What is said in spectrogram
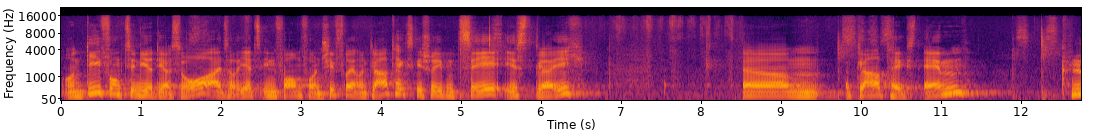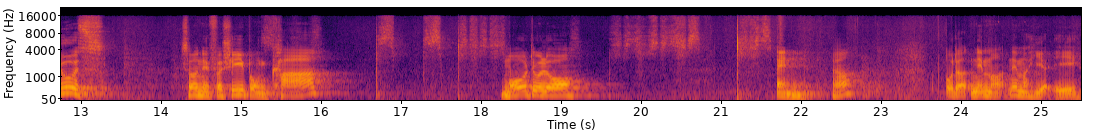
Und die funktioniert ja so, also jetzt in Form von Chiffre und Klartext geschrieben, C ist gleich ähm, Klartext M plus so eine Verschiebung k modulo n. Ja? Oder nehmen wir, nehmen wir hier e,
